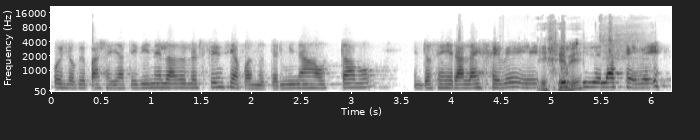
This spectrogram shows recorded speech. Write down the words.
pues lo que pasa, ya te viene la adolescencia cuando terminas octavo, entonces era la EGB, EGB. de la EGB.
